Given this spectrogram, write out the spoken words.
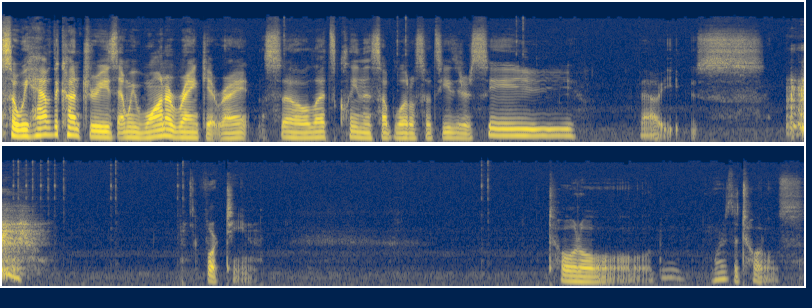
so we have the countries, and we want to rank it, right? So let's clean this up a little so it's easier to see. Values. 14 total. Where's the totals?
